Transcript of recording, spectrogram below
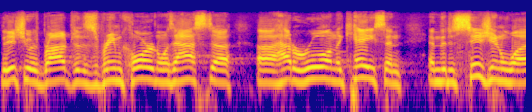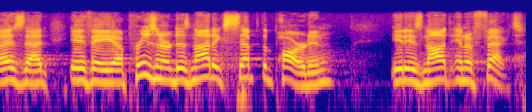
The issue was brought up to the Supreme Court and was asked uh, uh, how to rule on the case. And, and the decision was that if a, a prisoner does not accept the pardon, it is not in effect.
